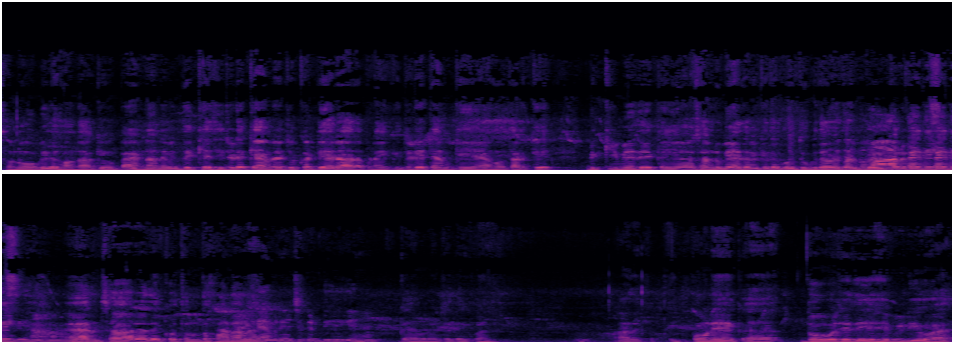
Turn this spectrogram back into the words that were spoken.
ਤੁਹਾਨੂੰ ਉਹ ਵੀ ਦਿਖਾਉਂਦਾ ਕਿਉਂ ਭੈਣਾਂ ਨੇ ਵੀ ਦੇਖਿਆ ਸੀ ਜਿਹੜੇ ਕੈਮਰੇ ਚੋਂ ਕੱਢਿਆ ਰਾਤ ਆਪਣੇ ਕਿ ਜਿਹੜੇ ਟਾਈਮ ਗਏ ਆ ਉਹ ਤੜਕੇ ਵੀ ਕਿਵੇਂ ਦੇ ਕਈਆਂ ਸਾਨੂੰ ਵੀ ਐਂ ਤਾਂ ਵੀ ਕਿਤੇ ਕੋਈ ਦੁਖਦਾ ਹੋਵੇ ਪਰ ਬਿਲਕੁਲ ਵੀ ਨਹੀਂ ਨਹੀਂ। ਹਾਂ। ਐਨ ਸਾਰਾ ਦੇਖੋ ਤੁਹਾਨੂੰ ਦਿਖਾਉਂਦਾ ਮੈਂ। ਕੈਮਰੇ 'ਚ ਕੱਢੀ ਹੋਈ ਹੈ। ਕੈਮਰੇ 'ਚ ਦੇਖ। ਭਾਈ ਆ ਦੇਖੋ ਪੌਣੇ 2 ਵਜੇ ਦੀ ਇਹ ਵੀਡੀਓ ਹੈ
